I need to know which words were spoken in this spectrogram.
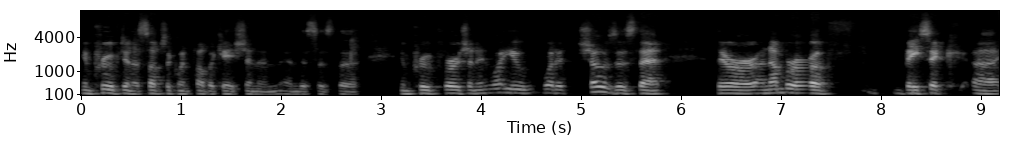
improved in a subsequent publication, and, and this is the improved version. And what you what it shows is that there are a number of basic uh,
